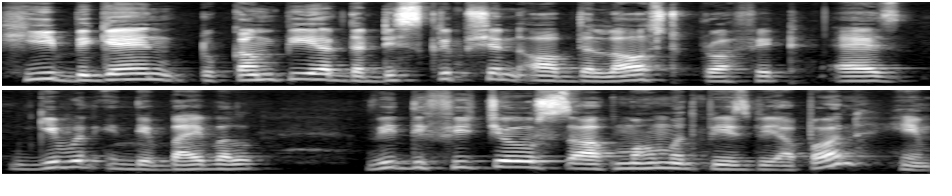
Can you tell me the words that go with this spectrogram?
he began to compare the description of the lost prophet as given in the Bible with the features of Muhammad peace be upon him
